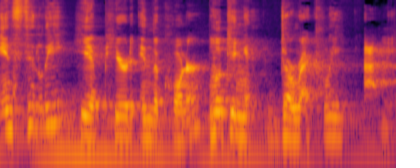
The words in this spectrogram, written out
instantly, he appeared in the corner, looking directly at me.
